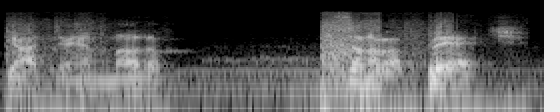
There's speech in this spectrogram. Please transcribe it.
Goddamn mother... Son of a bitch!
